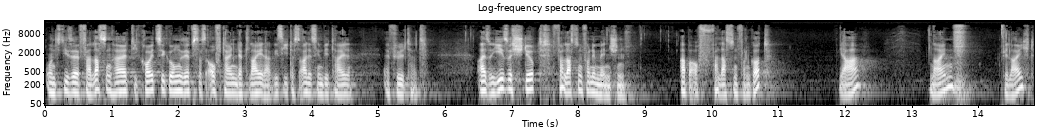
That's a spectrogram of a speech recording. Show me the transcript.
und diese Verlassenheit, die Kreuzigung, selbst das Aufteilen der Kleider, wie sich das alles im Detail erfüllt hat. Also Jesus stirbt verlassen von den Menschen, aber auch verlassen von Gott ja? Nein? Vielleicht?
